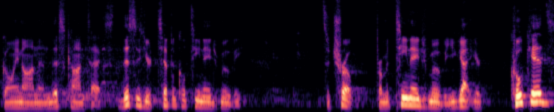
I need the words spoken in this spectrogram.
going on in this context. This is your typical teenage movie. It's a trope from a teenage movie. You got your cool kids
